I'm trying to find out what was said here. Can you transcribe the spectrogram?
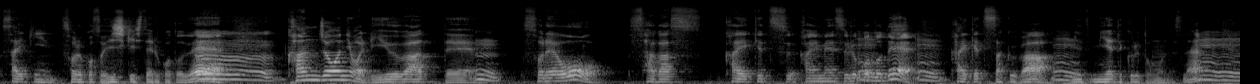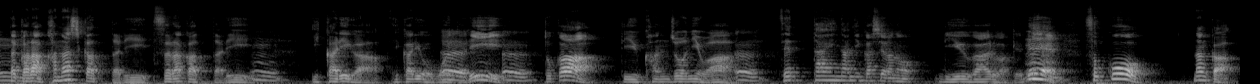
最近それこそ意識してることで、うん。感情には理由があって、うん。それを探す解決解明することで、うんうん。解決策が見,、えてくると思うんですね、うんうんうん。だから悲しかったり辛かったり、うん。怒りが怒りを覚えたり、うんうん。とかっていう感情には、うん。絶対何かしらの理由があるわけで、うん。そこをなんか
